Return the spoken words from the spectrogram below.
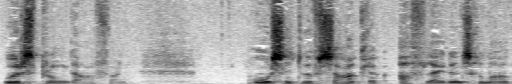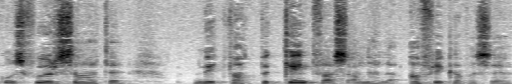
oorsprong daarvan. Ons het hoofsaaklik afleidings gemaak ons voorsate met wat bekend was aan hulle. Afrika was 'n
